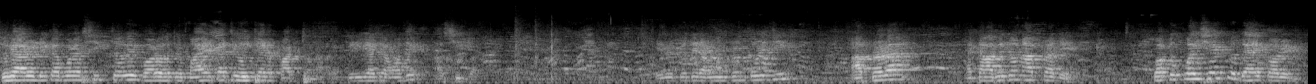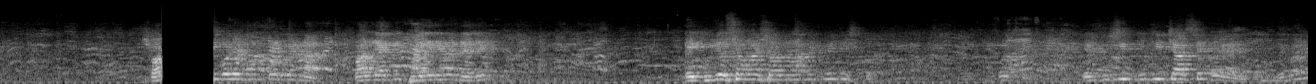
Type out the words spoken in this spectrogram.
তোকে আরও লেখাপড়া শিখতে হবে, বড় হতে মায়ের কাছে ওইটা প্রার্থনা করে। তিনি যাতে আমাদের আশীর্বাদ এবার আমন্ত্রণ করেছি, আপনারা একটা আবেদন আপনাদের। কত পয়সা একটু ব্যয় করেন। বলে করবেন না, পারলে খাইয়ে দেবেন না যে। এই পুজোর সময় আপনি পেয়েছিস তো। চার সেট হয়ে। এবারে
